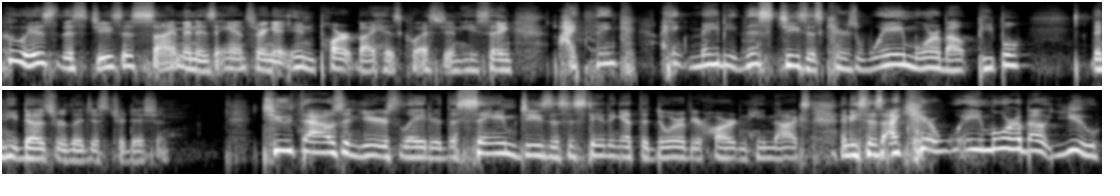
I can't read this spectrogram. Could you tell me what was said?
Who is this Jesus? Simon is answering it in part by his question. He's saying, I think, I think maybe this Jesus cares way more about people than he does religious tradition. 2,000 years later, the same Jesus is standing at the door of your heart and he knocks and he says, I care way more about you.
